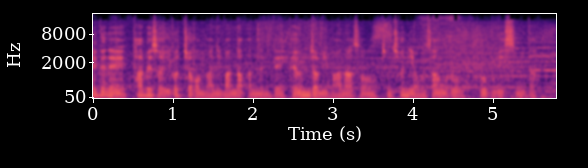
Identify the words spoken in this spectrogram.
최근에 탑에서 이것저것 많이 만나봤는데 배운 점이 많아서 천천히 영상으로 풀어보겠습니다.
